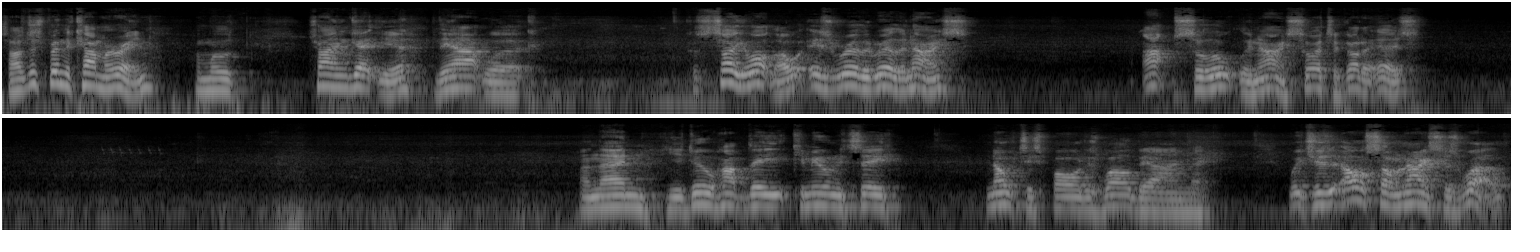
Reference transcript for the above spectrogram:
So I'll just bring the camera in and we'll try and get you the artwork. Because tell you what though it is really really nice. Absolutely nice. Swear to god it is. And then you do have the community notice board as well behind me, which is also nice as well,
